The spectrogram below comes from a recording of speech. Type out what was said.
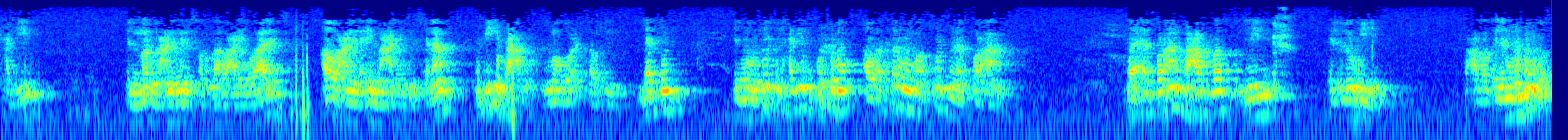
الحديث المروي عن النبي صلى الله عليه وآله أو عن الأئمة عليهم السلام فيه تعرض لموضوع التوحيد. لكن الموجود في الحديث كله أو أكثره مأخوذ من القرآن. فالقرآن تعرض للألوهية تعرض إلى النبوة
